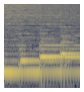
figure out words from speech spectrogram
you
